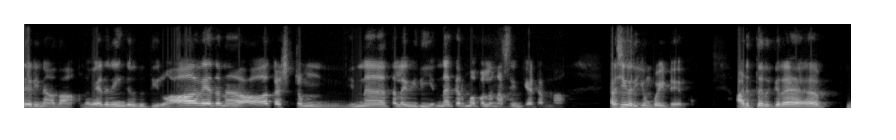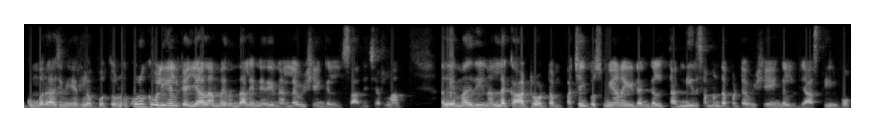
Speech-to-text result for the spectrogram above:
தேடினாதான் அந்த வேதனைங்கிறது தீரும். ஆ வேதனை ஆ கஷ்டம் என்ன தலைவிதி என்ன கர்ம பலன் அப்படின்னு கேட்டோம்னா கடைசி வரைக்கும் போயிட்டே இருக்கும். அடுத்து இருக்கிற கும்பராசி நேர்களை பொறுத்தவரை குறுக்கு வழிகள் கையாளாம இருந்தாலே நிறைய நல்ல விஷயங்கள் சாதிச்சிடலாம். அதே மாதிரி நல்ல காற்றோட்டம் பச்சை பசுமையான இடங்கள் தண்ணீர் சம்பந்தப்பட்ட விஷயங்கள் ஜாஸ்தி இருக்கும்.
